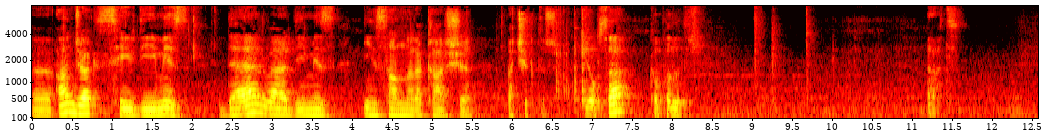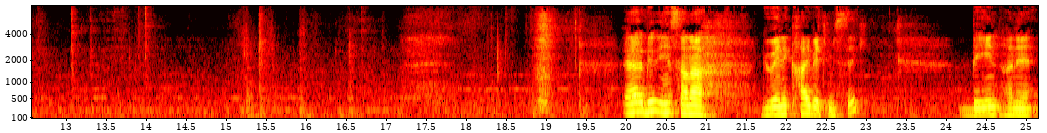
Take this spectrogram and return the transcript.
e, ancak sevdiğimiz, değer verdiğimiz insanlara karşı açıktır. Yoksa kapalıdır. Evet. Eğer bir insana güveni kaybetmişsek beyin hani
